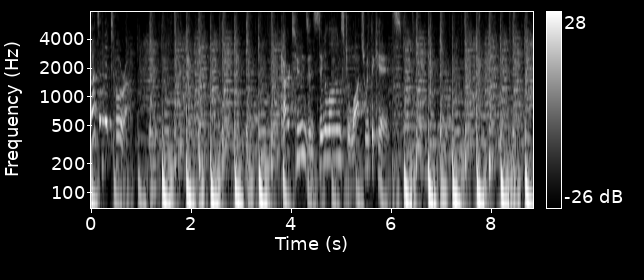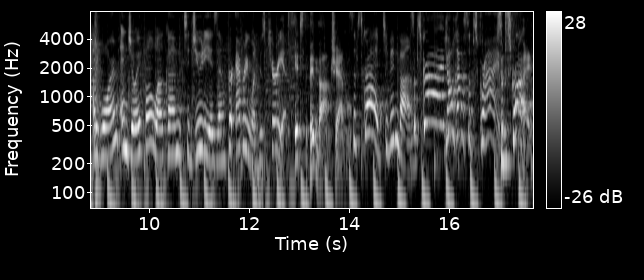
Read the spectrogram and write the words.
What's in the Torah? Cartoons and sing-alongs to watch with the kids. A warm and joyful welcome to Judaism. For everyone who's curious. It's the BimBam channel. Subscribe to BimBam. Subscribe! Y'all gotta subscribe! Subscribe!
